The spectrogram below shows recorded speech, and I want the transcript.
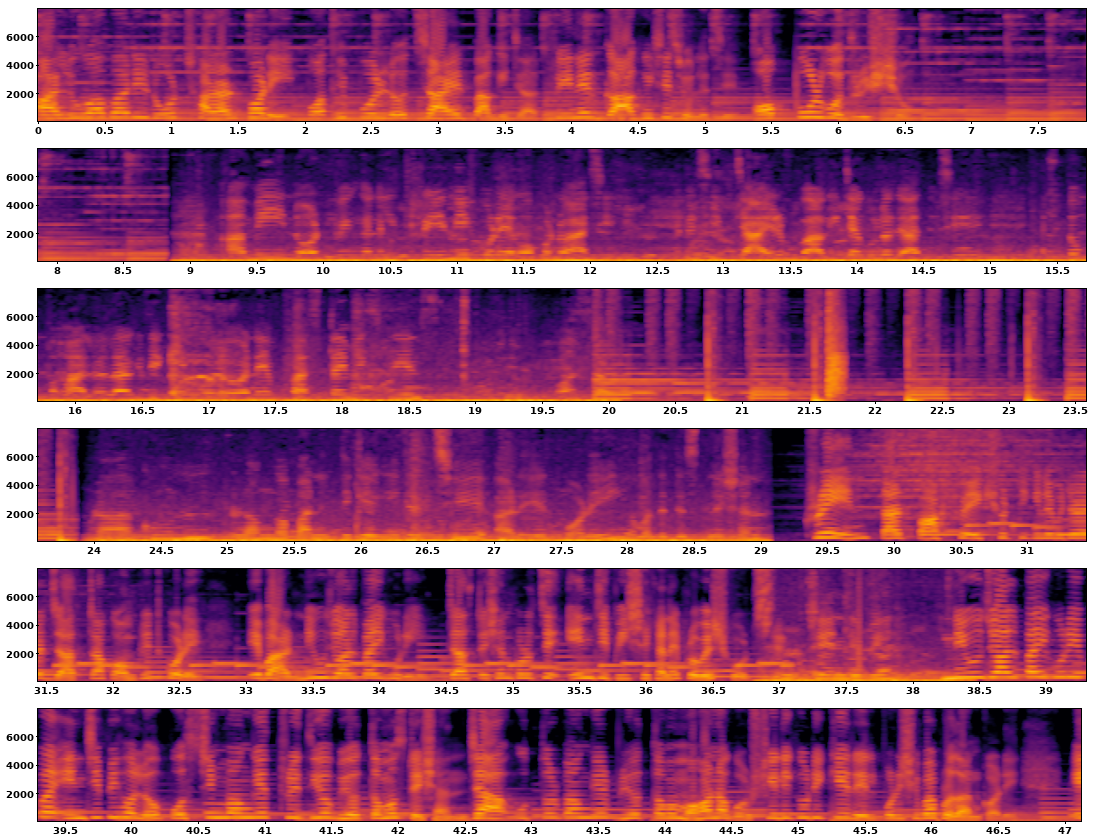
আলুয়াবাড়ি রোড ছাড়ার পরেই পথে পড়ল চায়ের বাগিচা। ট্রেনের গা ঘেঁষে চলেছে অপূর্ব দৃশ্য। আমি নর্থ বেঙ্গলে ট্রেনে করে কখনো আসিনি। মানে সেই চায়ের বাগিচাগুলো যাচ্ছে। এত ভালো লাগছে কি বলব? মানে ফার্স্ট টাইম এক্সপিরিয়েন্স আমরা এখন রঙ্গাপানির দিকে এগিয়ে যাচ্ছি আর এরপরেই আমাদের ডেস্টিনেশন ট্রেন তার পাঁচশো একষট্টি কিলোমিটারের যাত্রা কমপ্লিট করে এবার নিউ জলপাইগুড়ি যা স্টেশন করেছে এনজিপি, সেখানে প্রবেশ করছে। এনজিপি। নিউ জলপাইগুড়ি বা এনজিপি হলো পশ্চিমবঙ্গের তৃতীয় বৃহত্তম স্টেশন, যা উত্তরবঙ্গের বৃহত্তম মহানগর শিলিগুড়িকে রেল পরিষেবা প্রদান করে।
